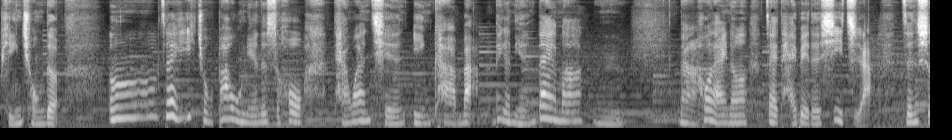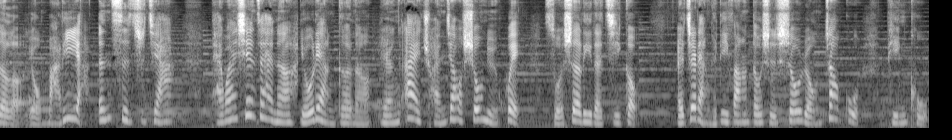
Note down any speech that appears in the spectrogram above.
贫穷的。嗯，在一九八五年的时候，台湾前英卡吧那个年代吗？嗯，那后来呢，在台北的汐止啊，增设了有玛利亚恩赐之家。台湾现在呢，有两个呢仁爱传教修女会所设立的机构。而这两个地方都是收容照顾贫苦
